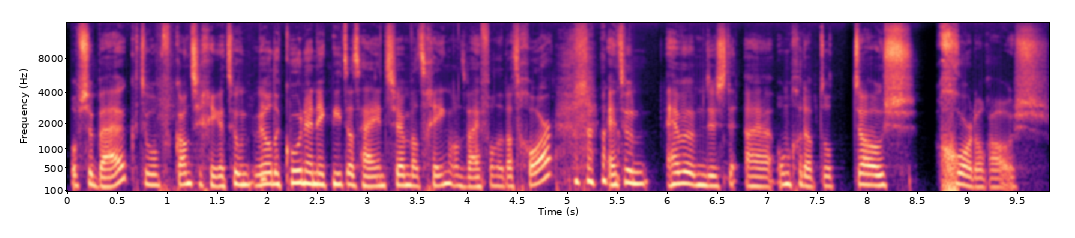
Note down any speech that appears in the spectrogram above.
op zijn buik. Toen we op vakantie gingen. Toen wilde Koen en ik niet dat hij in het zwembad ging. Want wij vonden dat goor. en toen hebben we hem dus eh omgedoopt tot Toos Gordelroos.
